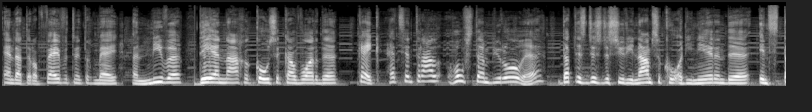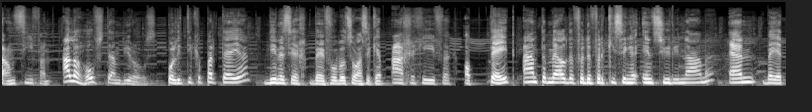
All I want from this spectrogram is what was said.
En dat er op 25 mei een nieuwe DNA gekozen kan worden. Kijk, het Centraal Hoofdstembureau, hè, dat is dus de Surinaamse coördinerende instantie van alle hoofdstembureaus. Politieke partijen dienen zich bijvoorbeeld, zoals ik heb aangegeven, op tijd aan te melden voor de verkiezingen in Suriname. En bij het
